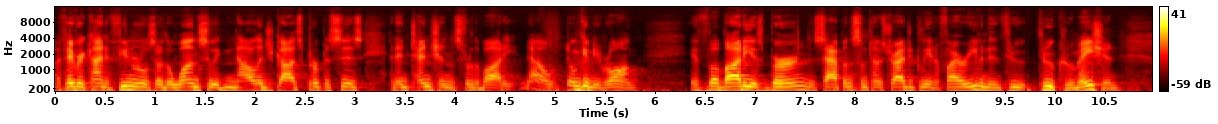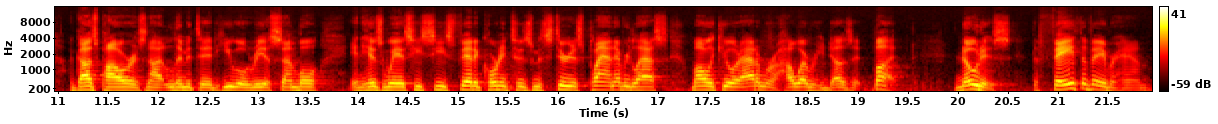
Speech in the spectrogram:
My favorite kind of funerals are the ones who acknowledge God's purposes and intentions for the body. Now, don't get me wrong. If a body is burned, this happens sometimes tragically in a fire, even in, through, through cremation, God's power is not limited. He will reassemble in His way as He sees fit, according to His mysterious plan, every last molecule or atom, or however He does it. But notice, the faith of Abraham,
